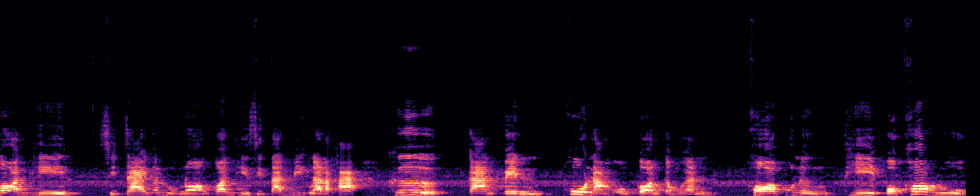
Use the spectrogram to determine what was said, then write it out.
ก่อนทีสิจ่ายเงินลูกน้องก่อนทีสิตัดบิ๊กนั่นแหละค่ะคือการเป็นผู้นำองค์กรก็เหมือนพอผู้หนึ่งที่ปกครองลูก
